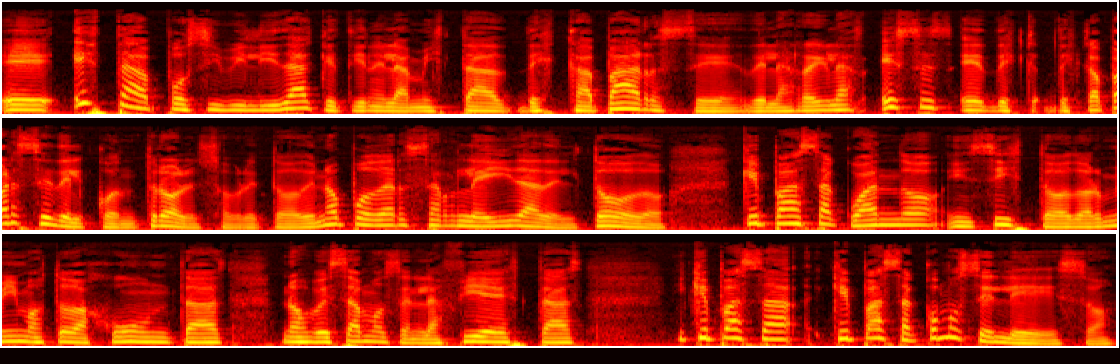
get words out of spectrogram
eh, esta posibilidad que tiene la amistad de escaparse de las reglas, es, eh, de, escaparse del control, sobre todo, de no poder ser leída del todo. ¿Qué pasa cuando, insisto, dormimos todas juntas, nos besamos en las fiestas? ¿Y qué pasa? ¿Qué pasa? ¿Cómo se lee eso?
